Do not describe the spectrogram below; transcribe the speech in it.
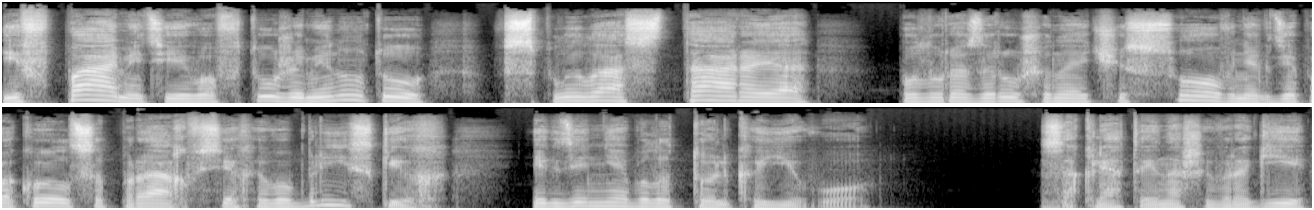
и в памяти его в ту же минуту всплыла старая полуразрушенная часовня, где покоился прах всех его близких и где не было только его. Заклятые наши враги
